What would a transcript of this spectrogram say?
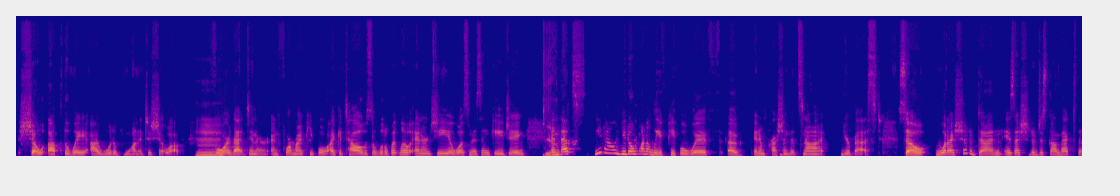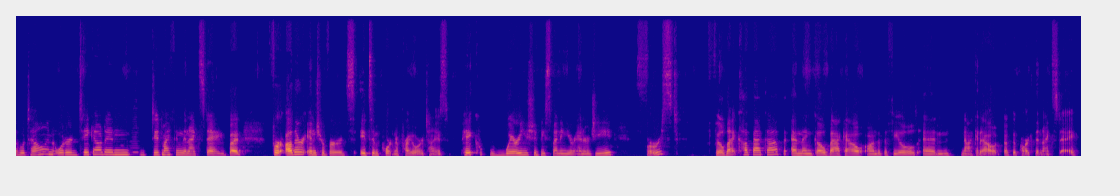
show up the way I would have wanted to show up mm. for that dinner and for my people. I could tell I was a little bit low energy. It wasn't as engaging. Yeah. And that's, you know, you don't want to leave people with a, an impression that's not your best. So what I should have done is I should have just gone back to the hotel and ordered takeout and did my thing the next day. But for other introverts, it's important to prioritize. Pick where you should be spending your energy first fill that cup back up and then go back out onto the field and knock it out of the park the next day.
